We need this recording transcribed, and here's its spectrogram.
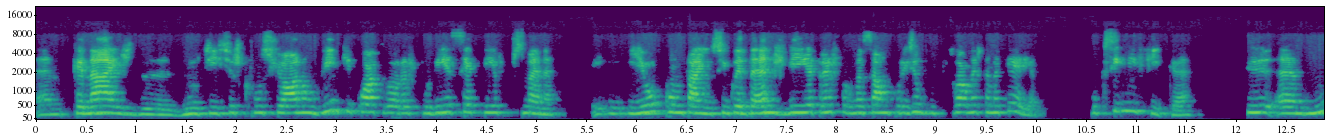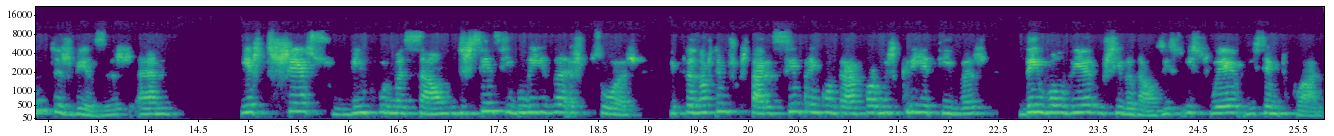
um, canais de, de, notícias que funcionam 24 horas por dia, 7 dias por semana. E, eu, como tenho 50 anos, vi a transformação, por exemplo, de Portugal nesta matéria. O que significa que muitas vezes este excesso de informação dessensibiliza as pessoas. E, portanto, nós temos que estar sempre a encontrar formas criativas de envolver os cidadãos. Isso, isso, é, isso é muito claro.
